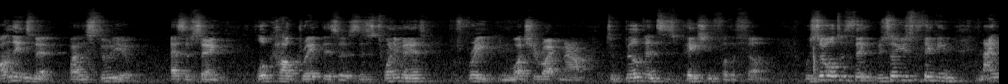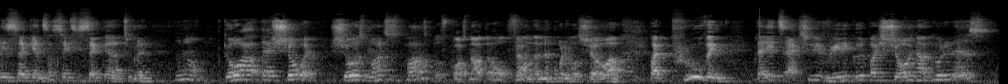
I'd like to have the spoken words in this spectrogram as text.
on the internet by the studio, as if saying, look how great this is. This is 20 minutes for free. You can watch it right now to build anticipation for the film. We're so, to think, we're so used to thinking 90 seconds or 60 seconds or two minutes. No, no. Go out there, show it. Show as much as possible. Of course, not the whole film, then nobody will show up. By proving that it's actually really good by showing how good it is.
